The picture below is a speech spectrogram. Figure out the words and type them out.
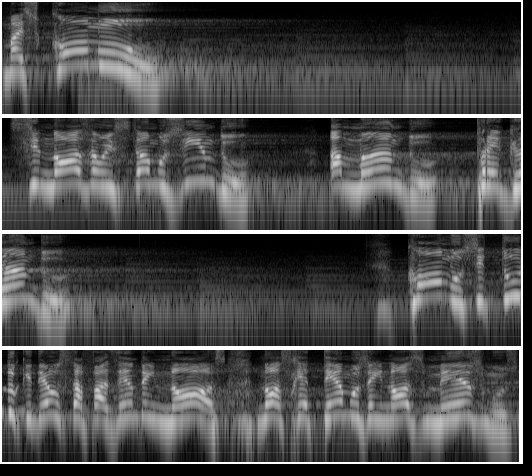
mas como se nós não estamos indo, amando, pregando? Como se tudo que Deus está fazendo em nós, nós retemos em nós mesmos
